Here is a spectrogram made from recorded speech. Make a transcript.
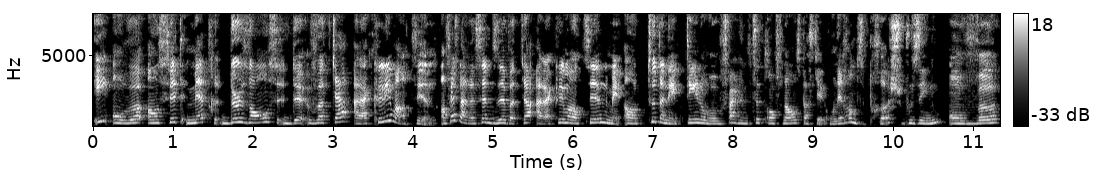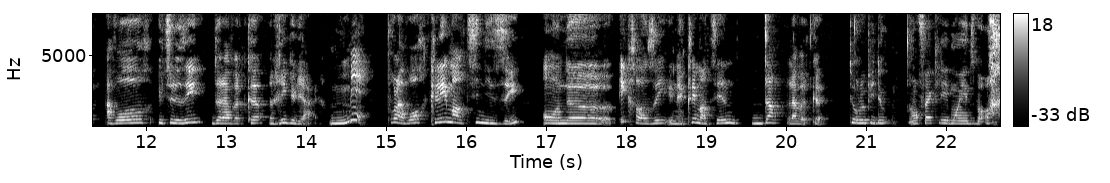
et on va ensuite mettre deux onces de vodka à la clémentine. En fait, la recette disait vodka à la clémentine, mais en toute honnêteté, on va vous faire une petite confidence parce qu'on est rendu proche, vous et nous. On va avoir utilisé de la vodka régulière. Mais, pour l'avoir clémentinisé, on a écrasé une clémentine dans la vodka. Tourlopidou. On fait avec les moyens du bord.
